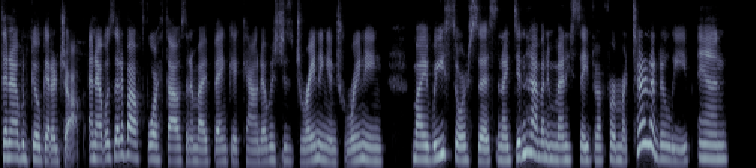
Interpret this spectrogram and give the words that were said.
then I would go get a job. And I was at about 4,000 in my bank account. I was just draining and draining my resources and I didn't have any money saved up for maternity leave and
